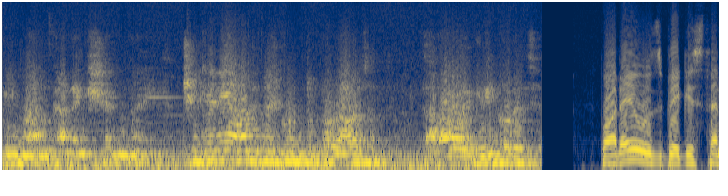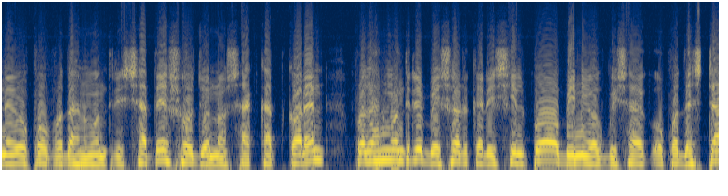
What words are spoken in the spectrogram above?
বিমান কানেকশন নাই। সেটা আমাদের বেশ গুরুত্বপূর্ণ আলোচনা। তারাও এগ্রি করেছে। পরে উজবেকিস্তানের উপপ্রধানমন্ত্রীর সাথে সৌজন্য সাক্ষাৎ করেন প্রধানমন্ত্রীর বেসরকারি শিল্প ও বিনিয়োগ বিষয়ক উপদেষ্টা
